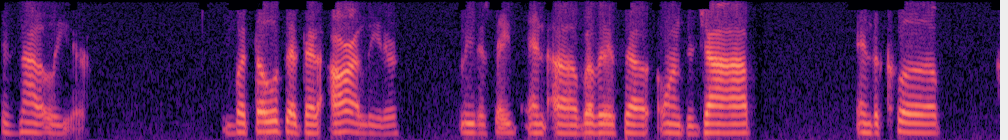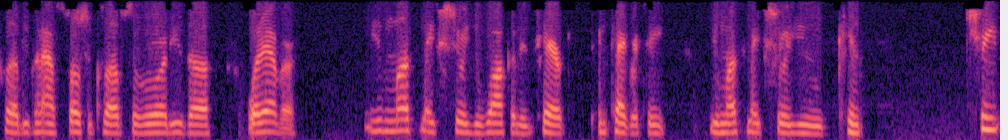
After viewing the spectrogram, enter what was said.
is not a leader. But those that, that are a leader, leaders, they and uh, whether it's uh, on the job, in the club, club you can have social clubs, sororities, or whatever. You must make sure you walk in integrity. You must make sure you can treat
